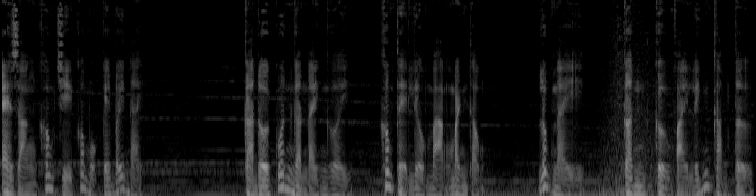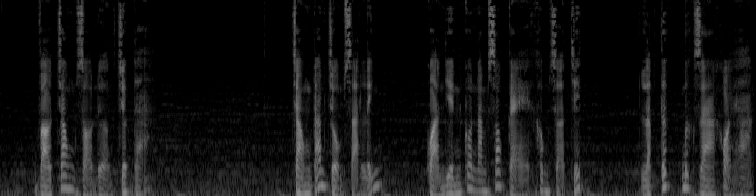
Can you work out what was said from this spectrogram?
e rằng không chỉ có một cái bẫy này. Cả đội quân ngần này người không thể liều mạng manh động. Lúc này cần cử vài lính cảm tử vào trong dò đường trước đã. Trong đám trộm xả lính, quả nhiên có năm sáu kẻ không sợ chết, lập tức bước ra khỏi hàng,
